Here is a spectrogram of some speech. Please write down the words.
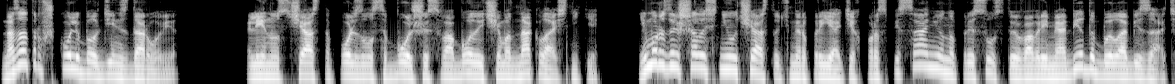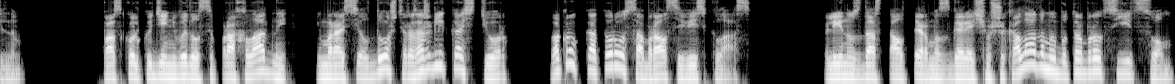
На завтра в школе был день здоровья. Линус часто пользовался большей свободой, чем одноклассники, Ему разрешалось не участвовать в мероприятиях по расписанию, но присутствие во время обеда было обязательным. Поскольку день выдался прохладный и моросил дождь, разожгли костер, вокруг которого собрался весь класс. Линус достал термос с горячим шоколадом и бутерброд с яйцом.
